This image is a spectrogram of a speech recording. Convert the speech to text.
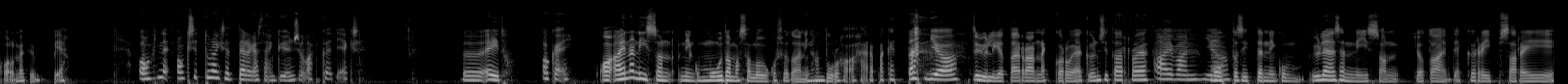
30. Onko ne, onko sit, tuleeko sieltä pelkästään kynsilakkoja, tiedätkö? Öö, ei tuu. Okei, okay. Aina niissä on niin kuin muutamassa luukussa jotain ihan turhaa härpäkettä. joo, Tyyli jotain rannekoruja ja kynsitarroja. aivan, joo. Mutta sitten niin kuin, yleensä niissä on jotain, tiedätkö, ripsaria,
